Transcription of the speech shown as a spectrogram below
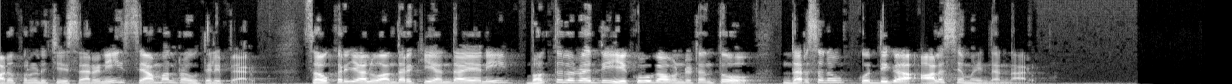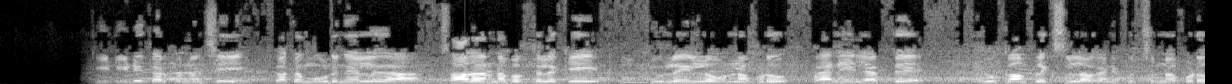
ఆరోపణలు చేశారని శ్యామలరావు తెలిపారు. సౌకర్యాలు అందరికీ అందాయని భక్తుల రద్దీ ఎక్కువగా ఉండటంతో దర్శనం కొద్దిగా ఆలస్యమైందన్నారు. టీటీడీ తరపు నుంచి గత మూడు నెలలుగా సాధారణ భక్తులకి క్యూ లైన్లో ఉన్నప్పుడు కానీ లేకపోతే క్యూ కాంప్లెక్స్లో కానీ కూర్చున్నప్పుడు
